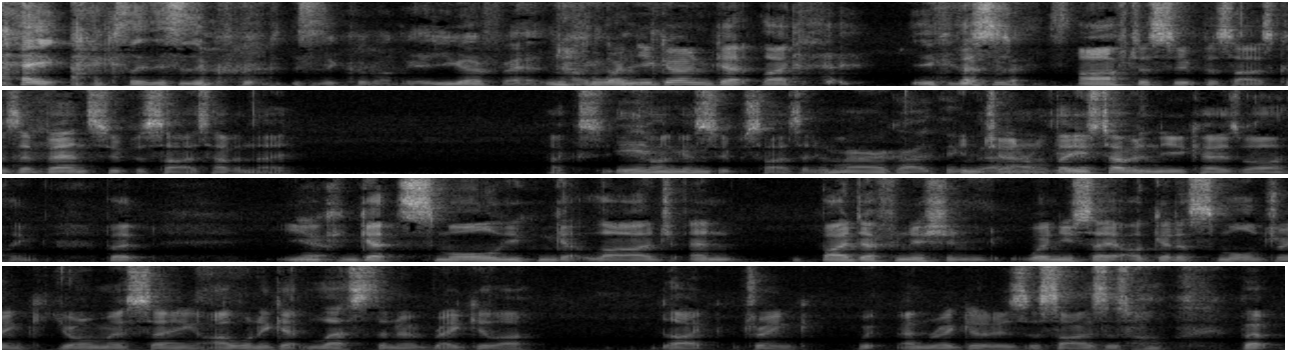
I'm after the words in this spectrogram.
hey, actually, this is a good this is a good one. Yeah, you go first. when you go and get like this is after supersize because they banned supersize, haven't they? Like you can't In get supersize anymore. America, I think in they general, have, they used to have it in the UK as well, I think. But you Yeah. can get small, you can get large, and by definition, when you say I'll get a small drink, you're almost saying I want to get less than a regular like drink, and regular is a size as well. But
